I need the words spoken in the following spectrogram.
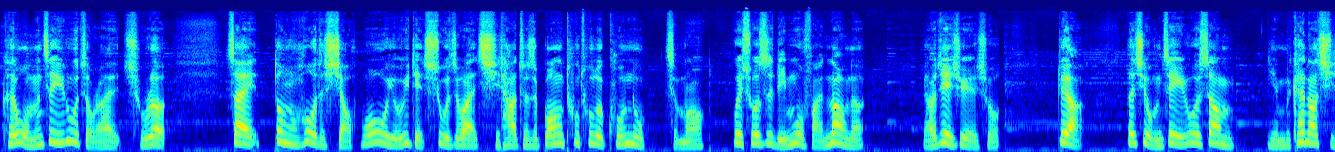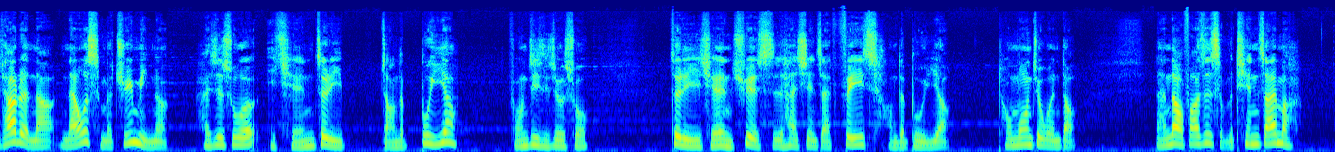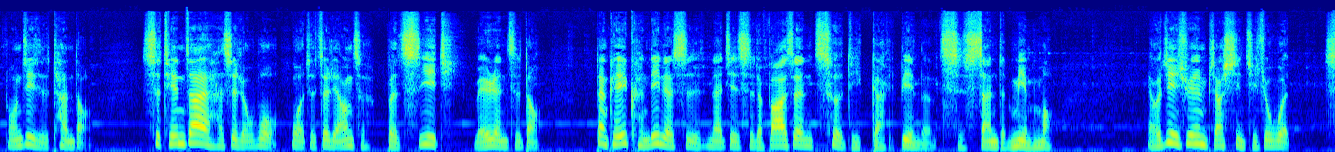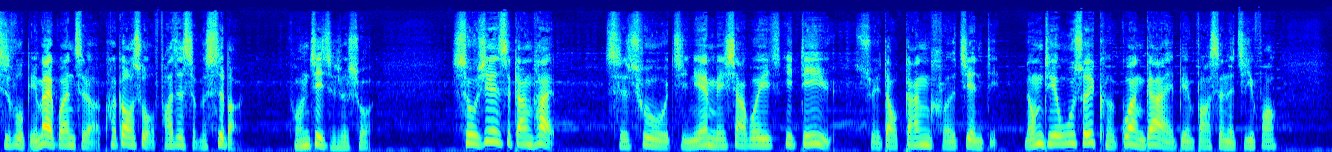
可是我们这一路走来，除了在洞后的小活物有一点树之外，其他都是光秃秃的枯木，怎么会说是林木繁茂呢？姚建勋也说：“对啊，而且我们这一路上也没看到其他人呐，哪有什么居民呢？还是说以前这里长得不一样？”冯继子就说：“这里以前确实和现在非常的不一样。”童风就问道：“难道发生什么天灾吗？”冯继子叹道。是天灾还是人祸，或者这两者本是一体，没人知道。但可以肯定的是，那件事的发生彻底改变了此山的面貌。姚建勋比较性急，就问师傅：“别卖关子了，快告诉我发生什么事吧。”冯继子就说：“首先是干旱，此处几年没下过一一滴雨，水稻干涸见底，农田无水可灌溉，便发生了饥荒。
